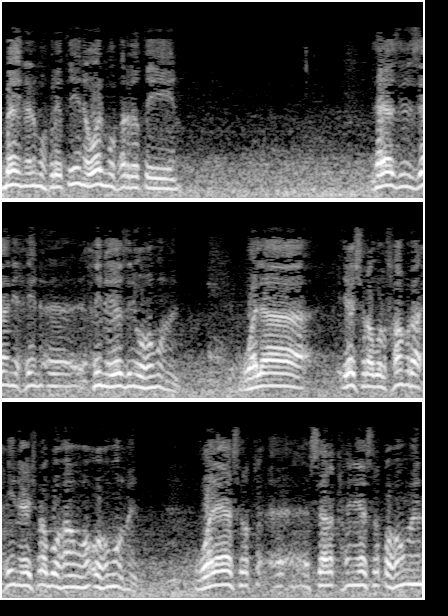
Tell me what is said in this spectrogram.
بين المفرطين والمفرطين. لا يزني الزاني حين حين يزني وهو مؤمن ولا يشرب الخمر حين يشربها وهو مؤمن ولا يسرق السارق حين يسرق وهو مؤمن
